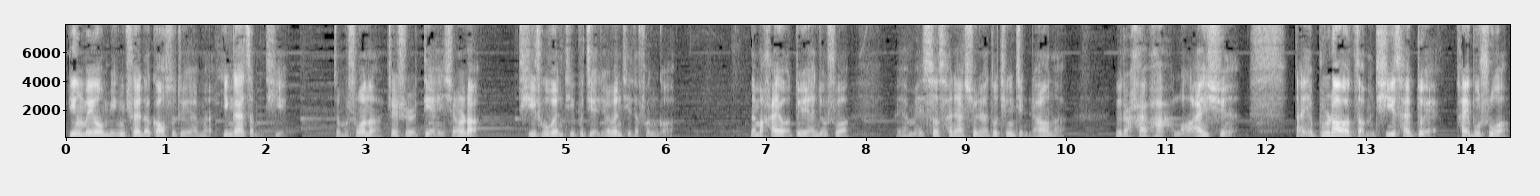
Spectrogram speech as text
并没有明确的告诉队员们应该怎么踢。怎么说呢？这是典型的提出问题不解决问题的风格。那么还有队员就说。哎呀，每次参加训练都挺紧张的，有点害怕，老挨训，但也不知道怎么踢才对。他也不说。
